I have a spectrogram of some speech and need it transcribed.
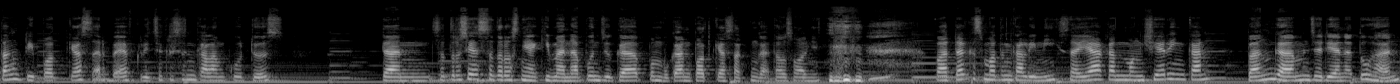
datang di podcast RPF Gereja Kristen Kalam Kudus. Dan seterusnya seterusnya gimana pun juga pembukaan podcast aku nggak tahu soalnya. Pada kesempatan kali ini saya akan meng-sharingkan bangga menjadi anak Tuhan.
